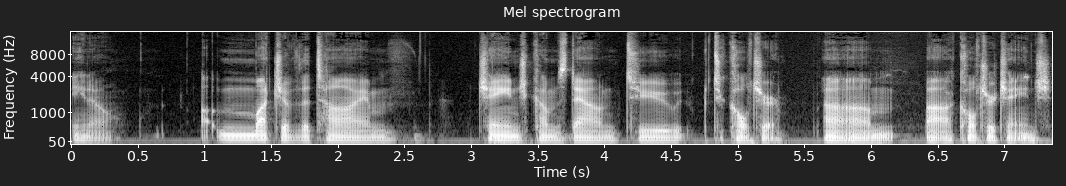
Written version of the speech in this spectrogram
you know, much of the time change comes down to to culture, um, uh, culture change.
